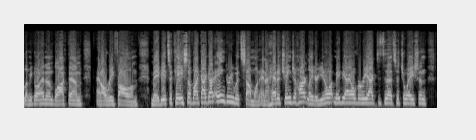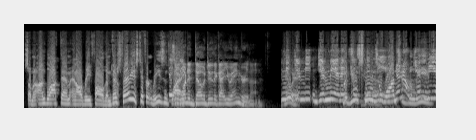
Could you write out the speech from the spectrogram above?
Let me go ahead and unblock them, and I'll refollow them. Maybe it's a case of like I got angry with someone, and I had a change of heart later. You know what? Maybe I overreacted to that situation, so I'm gonna unblock them and I'll refollow them. There's various different reasons So why. So what did Doe do that got you angry then? Give me, Do it. give me, give me an But you seem to want no, to no, give me,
